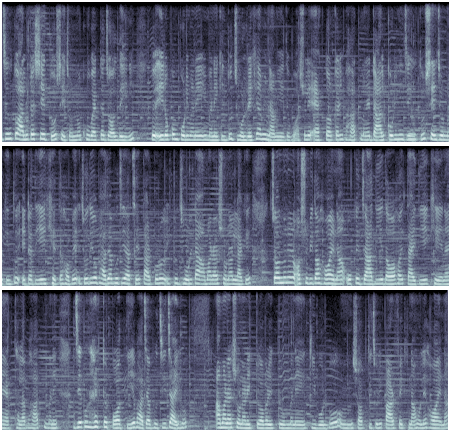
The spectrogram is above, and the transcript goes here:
যেহেতু আলুটা সেদ্ধ সেই জন্য খুব একটা জল দেইনি। তো এরকম পরিমাণে মানে কিন্তু ঝোল রেখে আমি নামিয়ে দেবো। আসলে এক তরকারি ভাত মানে ডাল করিনি যেহেতু সেই জন্য কিন্তু এটা দিয়েই খেতে হবে। যদিও ভাজাভুজি আছে, তারপরেও একটু ঝোলটা আমার আর সোনার লাগে। চন্দনের অসুবিধা হয় না, ওকে যা দিয়ে দেওয়া হয় তাই দিয়েই খেয়ে নেয় এক থালা ভাত। মানে যে কোনো একটা পদ দিয়ে ভাজাভুজি যাই হোক। আমার আর সোনার একটু, আবার একটু মানে কি বলব সব কিছুরই পারফেক্ট না হলে হয় না।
